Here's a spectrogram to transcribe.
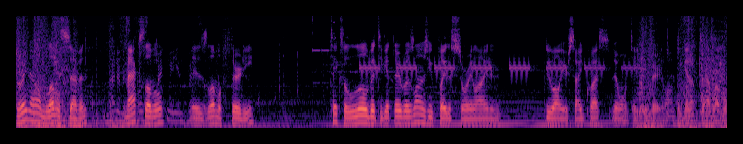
So right now I'm level 7. Max level is level 30. Takes a little bit to get there, but as long as you play the storyline and do all your side quests, it won't take you very long to get up to that level.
